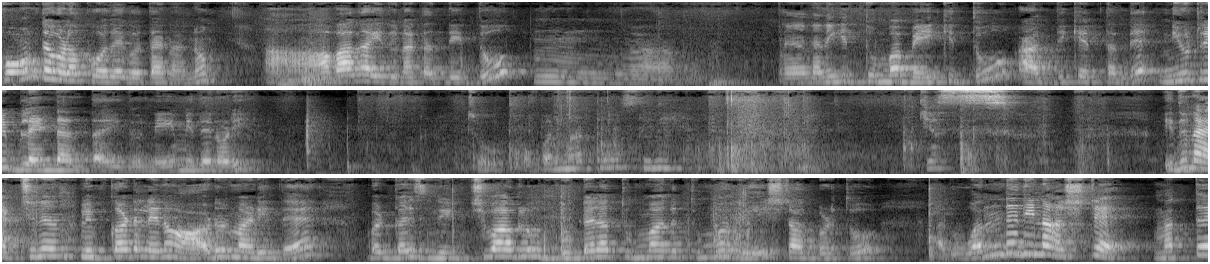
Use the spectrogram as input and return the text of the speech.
ಫೋನ್ ತಗೊಳಕ್ ಹೋದೆ ಗೊತ್ತಾ ನಾನು? ಆವಾಗ ಇದನ್ನ ತಂದಿದ್ದು. ನನಗೆ ತುಂಬ ಬೇಕಿತ್ತು. ಅದಕ್ಕೆ ತಂದೆ ನ್ಯೂಟ್ರಿ ಬ್ಲೆಂಡ್ ಅಂತ ಇದು ನೇಮ್ ಇದೆ ನೋಡಿ. ಸೊ ಓಪನ್ ಮಾಡಿ ತೋರಿಸ್ತೀನಿ ಎಸ್ ಇದನ್ನ ಆ್ಯಕ್ಚುಲಿ ನಾನು ಫ್ಲಿಪ್ಕಾರ್ಟಲ್ಲಿ ಏನೋ ಆರ್ಡರ್ ಮಾಡಿದ್ದೆ. ಬಟ್ ಗೈಸ್ ನಿಜವಾಗ್ಲೂ ದುಡ್ಡೆಲ್ಲ ತುಂಬ ಅಂದರೆ ತುಂಬ ವೇಸ್ಟ್ ಆಗಿಬಿಡ್ತು. ಅದು ಒಂದೇ ದಿನ ಅಷ್ಟೇ. ಮತ್ತೆ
